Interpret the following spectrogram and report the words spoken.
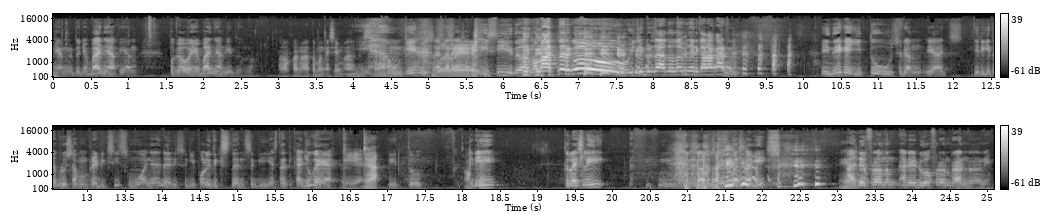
yang itunya banyak yang pegawainya banyak gitu loh. Kalau karena teman SMA bisa. Iya mungkin bisa karena Boleh. satu isi gitu. Alma mater go isi bersatu tapi bisa dikalahkan. Intinya kayak gitu. Sedang ya jadi kita berusaha memprediksi semuanya dari segi politik dan segi estetika juga ya Iya. Ya, gitu Oke. jadi to Leslie nggak usah dibahas lagi ya. ada front ada dua front runner nih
